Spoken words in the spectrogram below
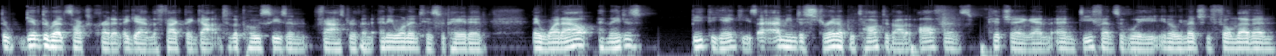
the, give the Red Sox credit again. The fact they got into the postseason faster than anyone anticipated they went out and they just beat the Yankees. I mean, just straight up, we talked about it: offense, pitching, and and defensively. You know, we mentioned Phil Nevin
